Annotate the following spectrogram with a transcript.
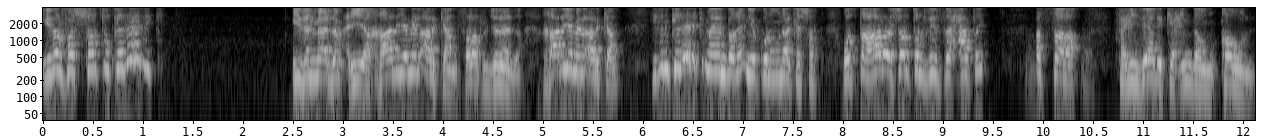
إذا فالشرط كذلك. إذا ما دام هي خالية من الأركان صلاة الجنازة خالية من الأركان إذا كذلك ما ينبغي أن يكون هناك شرط. والطهارة شرط في صحة الصلاة. فلذلك عندهم قول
